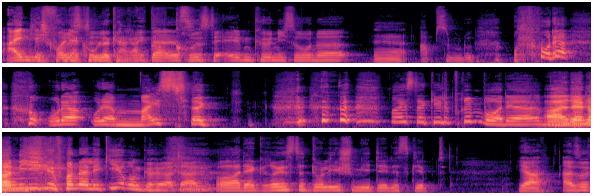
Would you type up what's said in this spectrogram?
eigentlich voll der größte- coole Charakter der ist. größte Elbenkönig, so eine Ja. absolute. Oder, oder, oder Meister. Meister Celebrimbor, der Mann, der, der- noch nie von der Legierung gehört hat. Oh, der größte Dulli-Schmied, den es gibt. Ja, also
